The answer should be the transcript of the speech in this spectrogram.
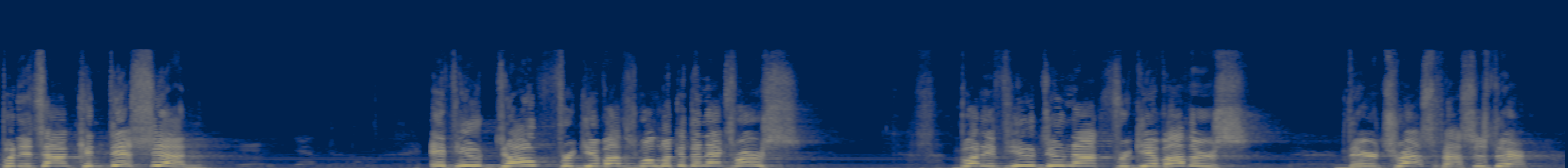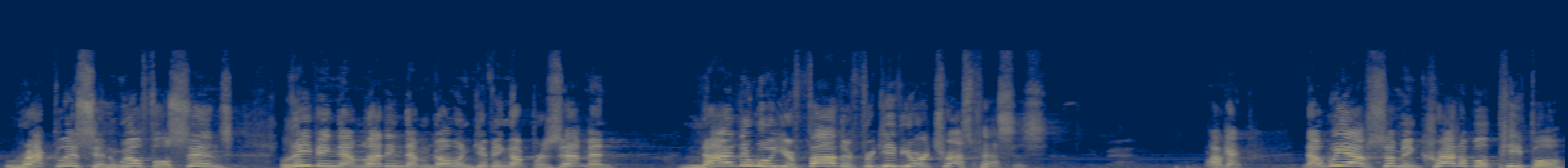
But it's on condition. If you don't forgive others, well, look at the next verse. But if you do not forgive others their trespasses, their reckless and willful sins, leaving them, letting them go, and giving up resentment, neither will your Father forgive your trespasses. Okay. Now, we have some incredible people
